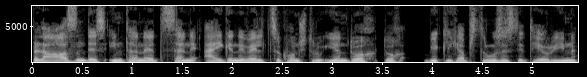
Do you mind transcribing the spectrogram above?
Blasen des Internets seine eigene Welt zu konstruieren durch, durch wirklich abstruseste Theorien.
